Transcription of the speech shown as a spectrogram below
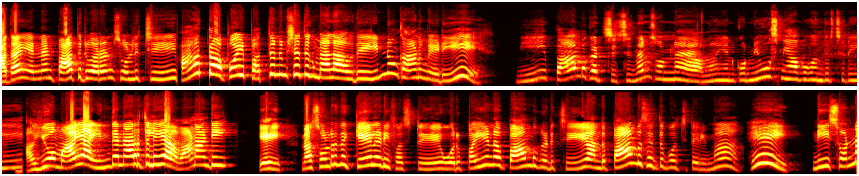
அதான் என்னன்னு பார்த்துட்டு வரேன்னு சொல்லுச்சு. ஆத்தா போய் பத்து நிமிஷத்துக்கு மேல ஆகுது. இன்னும் காணுமேடி? நீ பாம்பு கடிச்சிச்சுன்னு சொன்ன. அதான் எனக்கு ஒரு நியூஸ் ஞாபகம் வந்துருச்சுடி. ஐயோ மாயா இந்த நேரத்துலயா? வானாண்டி ஏய் நான் சொல்றது கேளடி ஃபர்ஸ்ட் ஒரு பையனை பாம்பு கடிச்சு அந்த பாம்பு செத்து போச்சு தெரியுமா? ஹேய் நீ சொன்ன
